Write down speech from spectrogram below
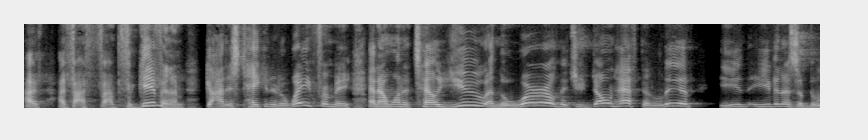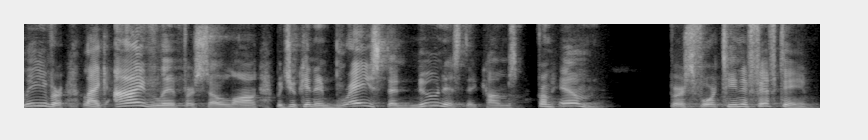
have forgiven him. God has taken it away from me. And I want to tell you and the world that you don't have to live, even as a believer, like I've lived for so long, but you can embrace the newness that comes from Him. Verse 14 and 15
